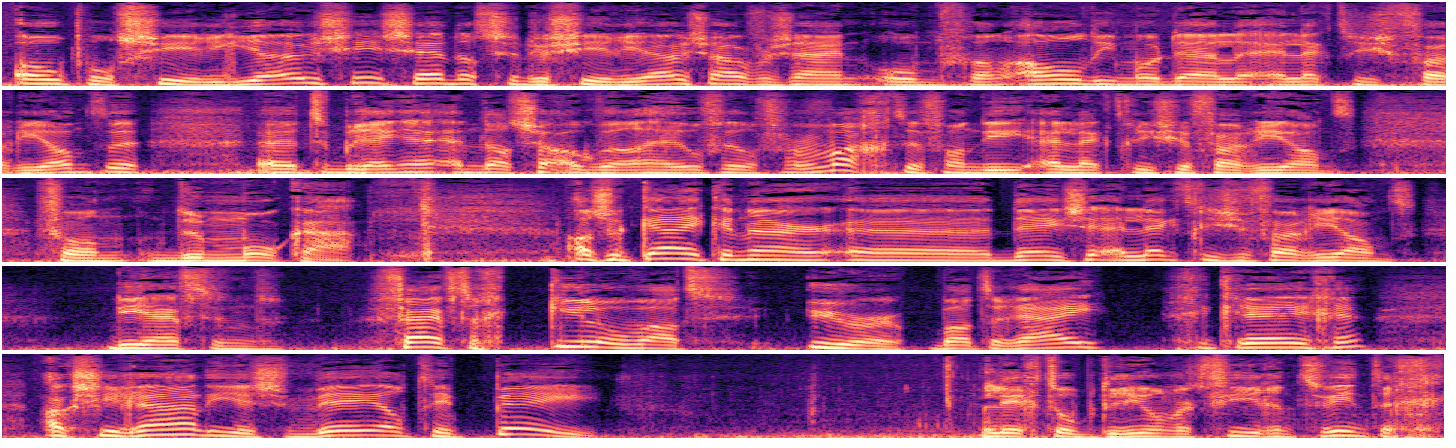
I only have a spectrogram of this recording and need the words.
Opel serieus is. Hè, dat ze er serieus over zijn om van al die modellen elektrische varianten uh, te brengen. En dat ze ook wel heel veel verwachten van die elektrische variant van de Mokka. Als we kijken naar uh, deze elektrische variant. Die heeft een 50 kilowattuur batterij gekregen. Actieradius WLTP ligt op 324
